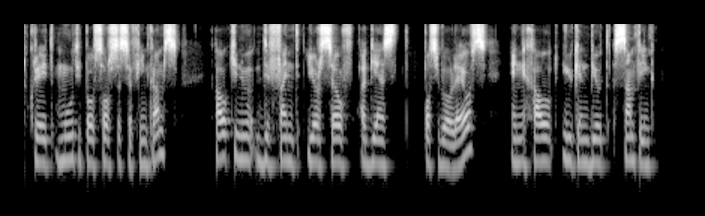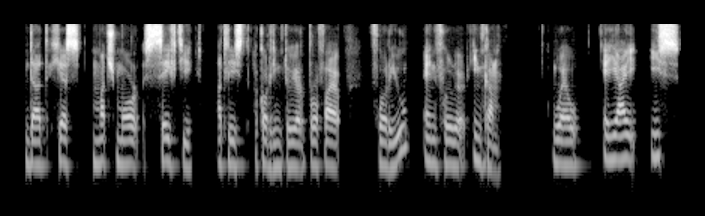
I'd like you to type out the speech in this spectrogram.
to create multiple sources of incomes? How can you defend yourself against possible layoffs? And how you can build something that has much more safety, at least according to your profile, for you and for your income. Well, AI is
